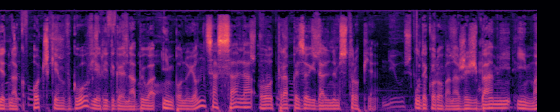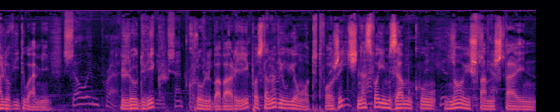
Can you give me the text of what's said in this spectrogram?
Jednak oczkiem w głowie Rydgena była imponująca sala o trapezoidalnym stropie, udekorowana rzeźbami i malowidłami. Ludwik, król Bawarii, postanowił ją odtworzyć na swoim zamku Neuschwanstein.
